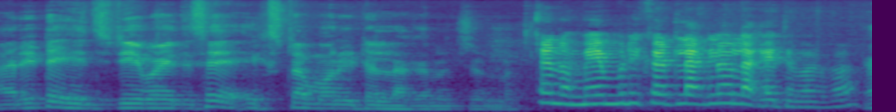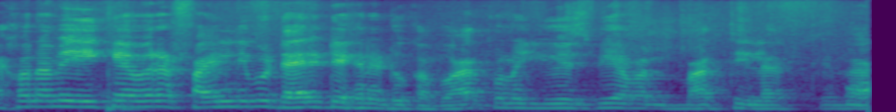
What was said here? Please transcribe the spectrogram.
আর এটা এইচডিএমআই দিছে এক্সট্রা মনিটর লাগানোর জন্য। কেন? মেমরি কার্ড লাগলেও লাগাইতে পারবা? এখন আমি এই ক্যামেরার ফাইল নিব ডাইরেক্ট এখানে ঢুকাবো। আর কোনো ইউএসবি আমার বাড়তি লাগ- ও না।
